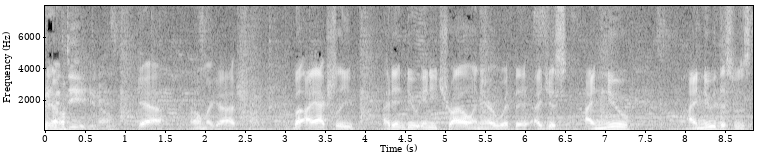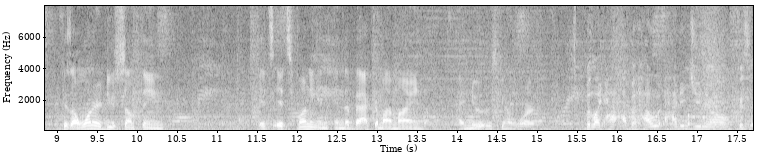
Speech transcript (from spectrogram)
you know? D, you know. Yeah. Oh my gosh. But I actually I didn't do any trial and error with it. I just I knew I knew this was because I wanted to do something it's it's funny in, in the back of my mind I knew it was gonna work. But like, how, but how, how did you know? Because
